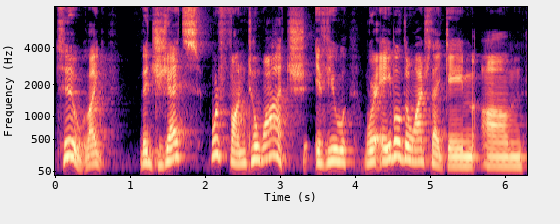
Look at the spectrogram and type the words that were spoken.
too. Like, the Jets were fun to watch. If you were able to watch that game um,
